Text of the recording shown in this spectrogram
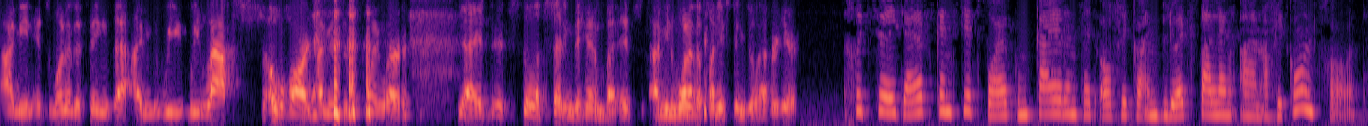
I mean it's one of the things that I we we laugh so hard. I mean to the point where yeah, it, it's still upsetting to him, but it's I mean one of the funniest things you'll ever hear. Goed, so het jy as kind steeds baie kom kuier in Suid-Afrika en blootstelling aan Afrikaans gehad?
